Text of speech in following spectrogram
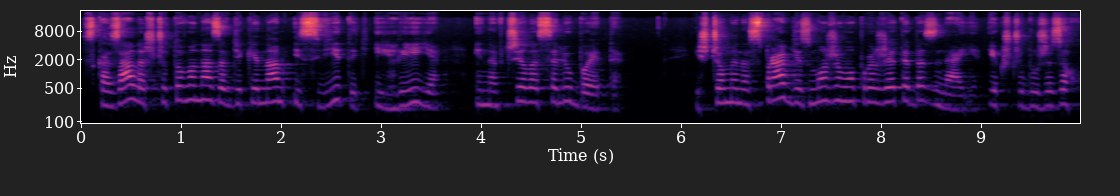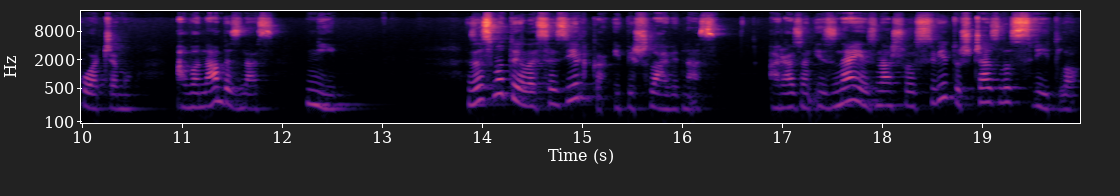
Сказали, що то вона завдяки нам і світить, і гріє, і навчилася любити, і що ми насправді зможемо прожити без неї, якщо дуже захочемо, а вона без нас ні. Засмутилася зірка і пішла від нас, а разом із нею з нашого світу щезло світло,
